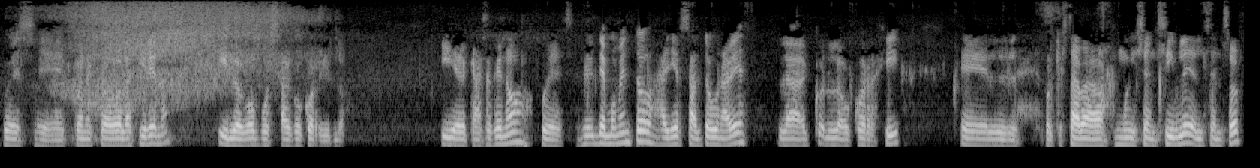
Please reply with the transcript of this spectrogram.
pues eh, conecto la sirena y luego pues salgo corriendo. Y el caso que no, pues de momento ayer saltó una vez, la, lo corregí el, porque estaba muy sensible el sensor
